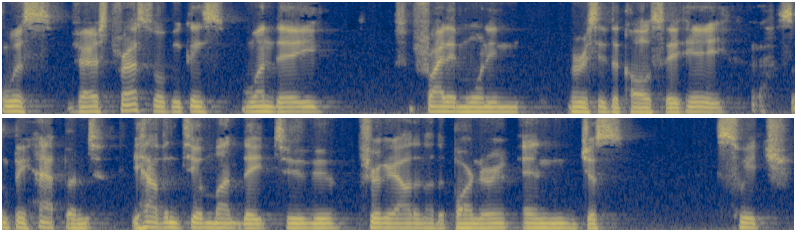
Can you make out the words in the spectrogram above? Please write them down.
it was very stressful because one day, Friday morning, we received a call say, "Hey, something happened. You have until Monday to figure out another partner and just switch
